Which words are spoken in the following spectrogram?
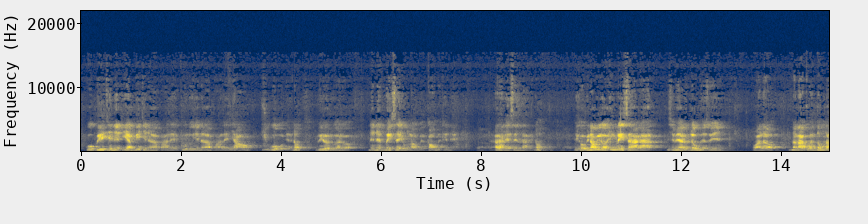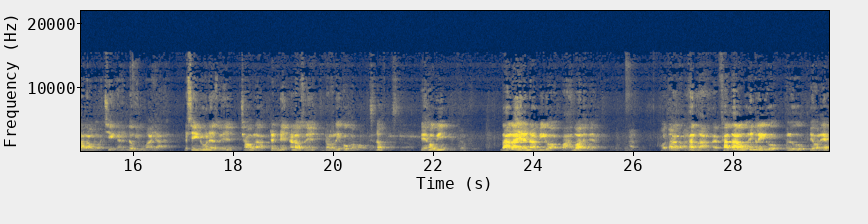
ကိုပေးခြင်းနဲ့တရားပေးခြင်းတာကဘာလဲကိုလိုချင်တာကဘာလဲရအောင်ယူဖို့ပေါ့ဗျာနော်တပြီးတော့တို့ကတော့နည်းနည်းမိတ်ဆက်ရုံလောက်ပဲကောင်းမှထင်တယ်အဲ့ဒါလည်းစဉ်းစားတယ်နော်ဒီခေါ်ပြီးနောက်ပြီးတော့အင်္ဂလိပ်စာကရှင်ဘုရားတို့လုပ်မယ်ဆိုရင်ဟွာလောက်2လခွဲ3လလောက်တော့အခြေခံလုပ်ယူမှရတယ်တစ်ချိန်တိုးနဲ့ဆိုရင်6လတစ်နှစ်အဲ့လောက်ဆိုရင်တော်တော်လေးဟုတ်သွားမှာပေါ့ဗျာနော်ကဲဟုတ်ပြီသလာယရဏပြီးတော့ဘာသွားလဲဗျာဖတ်ဖတ် ဖတ်တာအဲဖတ်တာကိုအင်္ဂလိပ်လိုဘယ်လိုပြောလဲ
